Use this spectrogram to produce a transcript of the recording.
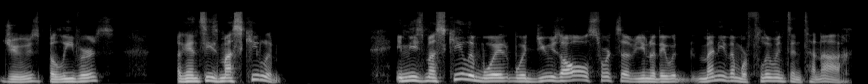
Jews, believers, against these Maskilim in these maskilim would would use all sorts of you know they would many of them were fluent in Tanakh,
